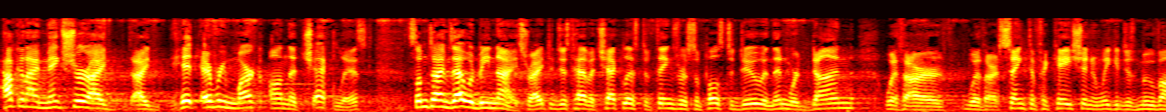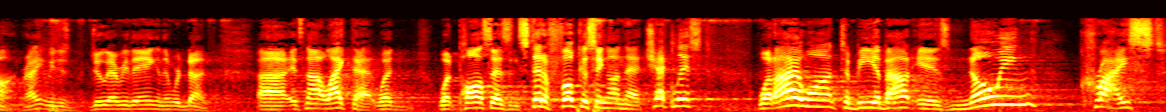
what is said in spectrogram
how can I make sure I, I hit every mark on the checklist, Sometimes that would be nice, right? To just have a checklist of things we're supposed to do and then we're done with our, with our sanctification and we can just move on, right? We just do everything and then we're done. Uh, it's not like that. What, what Paul says, instead of focusing on that checklist, what I want to be about is knowing Christ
